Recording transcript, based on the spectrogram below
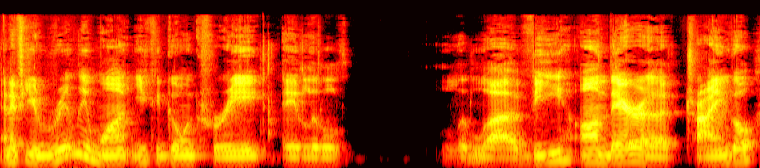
And if you really want, you could go and create a little little uh, V on there, a triangle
